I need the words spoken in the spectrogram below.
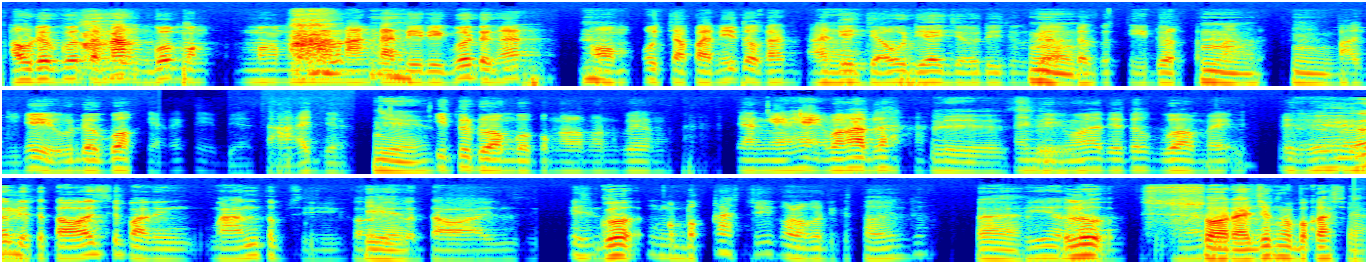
ah udah gue tenang gue meng- menenangkan diri gue dengan om ucapan itu kan ah dia Hmm. jauh dia jauh dia jauh. udah Hmm. udah gue tidur tenang Hmm. Hmm. paginya ya udah gue akhirnya kayak biasa aja Iya. itu doang gue pengalaman gue yang yang ngehe banget lah Iya sih. anjing banget itu gue sampai Karena diketawain sih paling mantep sih kalau Iya. diketawain sih. Eh, Gua- ngebekas cuy kalau diketawain tuh Ah, Iya lu lah. suara aja ngebekas ya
